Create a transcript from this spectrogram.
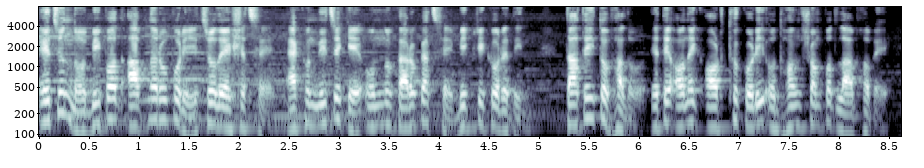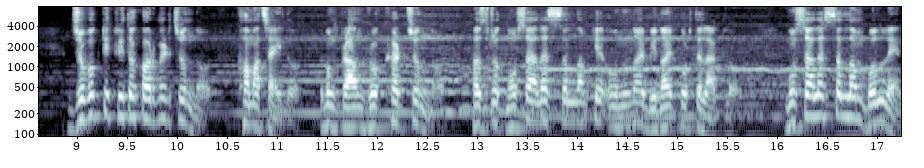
এজন্য বিপদ আপনার উপরই চলে এসেছে। এখন নিজেকে অন্য কারও কাছে বিক্রি করে দিন। তাতেই তো ভালো, এতে অনেক অর্থ করি ও ধন সম্পদ লাভ হবে। যুবকটি কৃতকর্মের জন্য ক্ষমা চাইল এবং প্রাণ রক্ষার জন্য হজরত মুসা আলাহিসাল্লামকে অনুনয় বিনয় করতে লাগল। মুসা আলাহিসাল্লাম বললেন,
